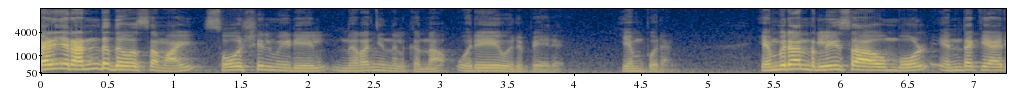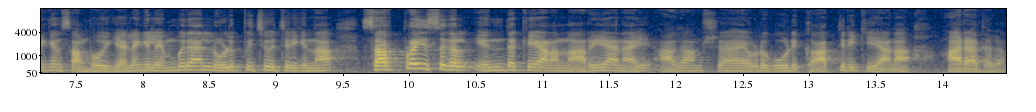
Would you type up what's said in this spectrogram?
കഴിഞ്ഞ രണ്ട് ദിവസമായി സോഷ്യൽ മീഡിയയിൽ നിറഞ്ഞു നിൽക്കുന്ന ഒരേ ഒരു പേര് എമ്പുരാൻ എമ്പുരാൻ റിലീസാവുമ്പോൾ എന്തൊക്കെയായിരിക്കും സംഭവിക്കുക? അല്ലെങ്കിൽ എമ്പുരാനിൽ ഒളിപ്പിച്ചു വെച്ചിരിക്കുന്ന സർപ്രൈസുകൾ എന്തൊക്കെയാണെന്ന് അറിയാനായി ആകാംക്ഷയോട് കൂടി കാത്തിരിക്കുകയാണ് ആരാധകർ.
